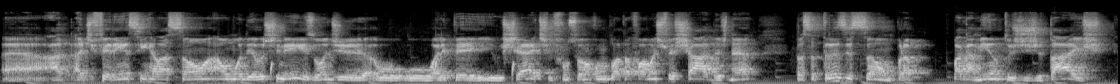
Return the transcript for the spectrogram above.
a, a, diferença em relação ao modelo chinês, onde o, o e o Chat funcionam como plataformas fechadas, né? Então essa transição para pagamentos digitais,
